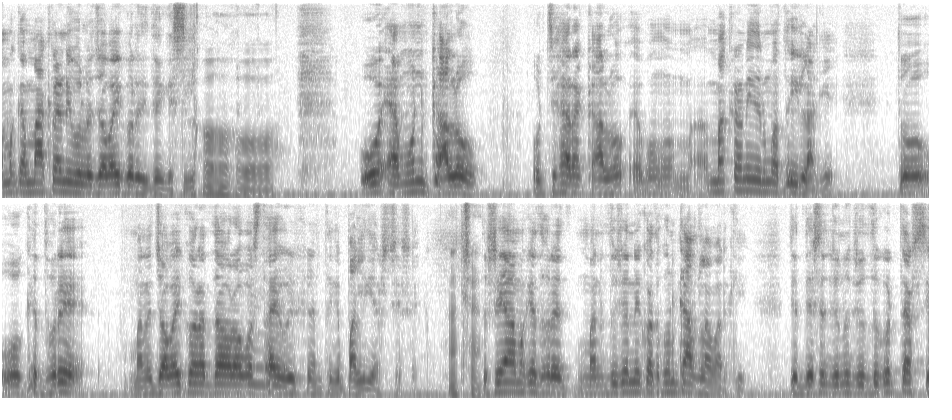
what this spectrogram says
আমাকে মাকরানি বলল জবাই করে দিতে গেছিল। ও এমন কালো ওর চেহারা কালো এবং মাকরানির মতোই লাগে। তো ওকে ধরে মানে জবাই করার দেওয়ার অবস্থায় ওইখান থেকে পালিয়ে আসছে সে। আচ্ছা। তো সে আমাকে ধরে মানে দুজনে কতক্ষণ কাঁদলাম আর কি যে দেশের জন্য যুদ্ধ করতে আসছি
